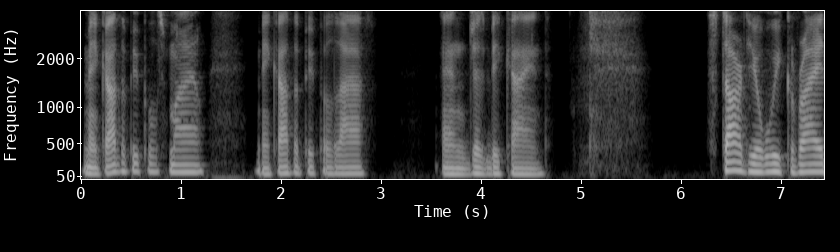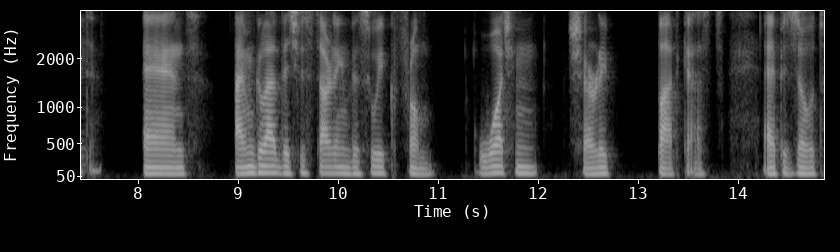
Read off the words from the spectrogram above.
make other people smile, make other people laugh, and just be kind. Start your week right, and I'm glad that you're starting this week from watching Sharip podcast episode.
